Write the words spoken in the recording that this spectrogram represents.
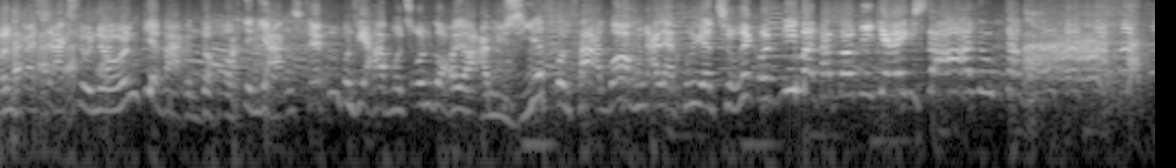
Und was sagst du nun? Wir waren doch auf dem Jahrestreffen und wir haben uns ungeheuer amüsiert und fahren morgen aller früher zurück und niemand hat noch die geringste Ahnung davon.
